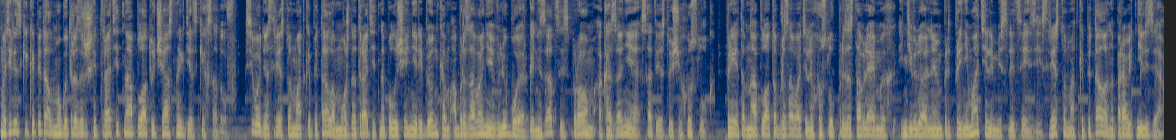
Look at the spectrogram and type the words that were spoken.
Материнский капитал могут разрешить тратить на оплату частных детских садов. Сегодня средства мат-капитала можно тратить на получение ребенком образования в любой организации с правом оказания соответствующих услуг. При этом на оплату образовательных услуг, предоставляемых индивидуальными предпринимателями с лицензией, средства мат-капитала направить нельзя.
